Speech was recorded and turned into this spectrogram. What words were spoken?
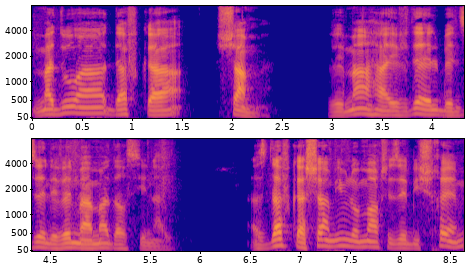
מדוע דווקא שם? ומה ההבדל בין זה לבין מעמד הר סיני? אז דווקא שם, אם לומר שזה בשכם,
